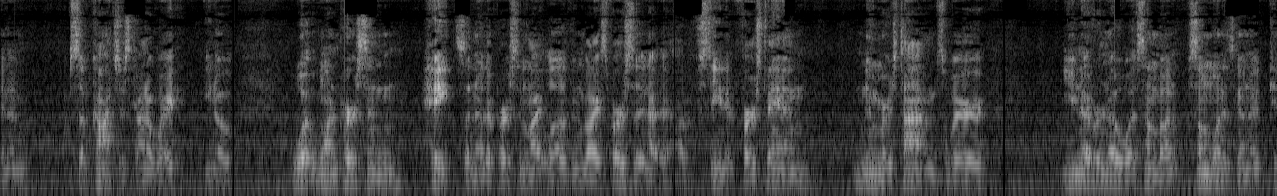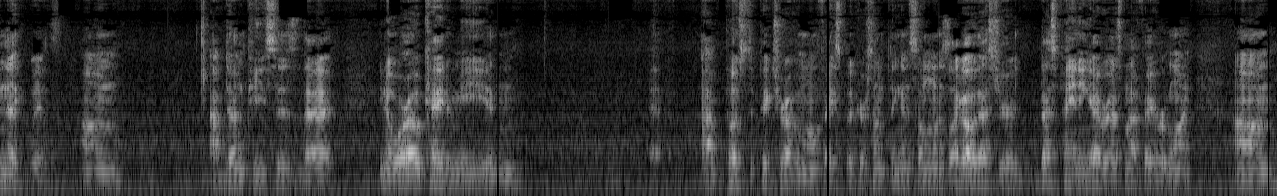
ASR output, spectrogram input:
a in a subconscious kind of way. You know, what one person hates, another person might love, and vice versa. And I, I've seen it firsthand numerous times where you never know what someone someone is going to connect with. Um, I've done pieces that you know were okay to me, and I post a picture of them on Facebook or something, and someone's like, "Oh, that's your best painting ever. That's my favorite one." Um,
